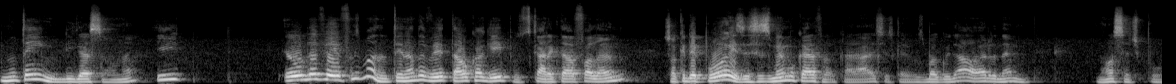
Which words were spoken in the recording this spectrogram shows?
não tem ligação, né? E eu levei, eu falei, mano, não tem nada a ver tal, eu caguei pros caras que tava falando. Só que depois, esses mesmos caras falaram, caralho, você escreveu uns bagulho da hora, né? Nossa, tipo,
